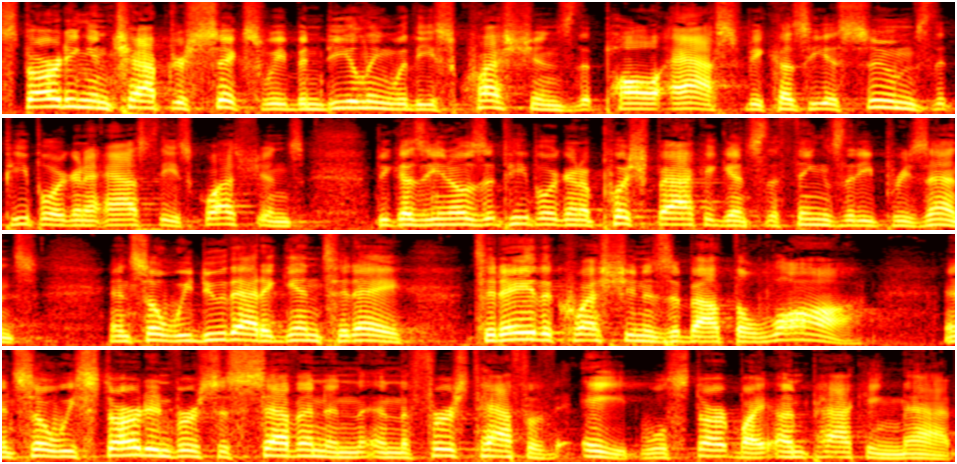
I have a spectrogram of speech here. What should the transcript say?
starting in chapter 6, we've been dealing with these questions that Paul asks because he assumes that people are going to ask these questions because he knows that people are going to push back against the things that he presents. And so we do that again today. Today, the question is about the law. And so we start in verses 7 and, and the first half of 8. We'll start by unpacking that.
